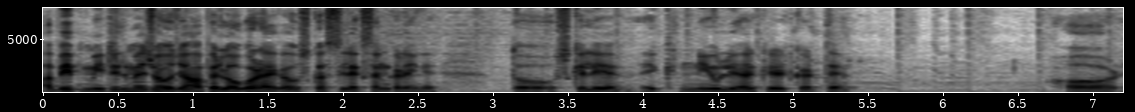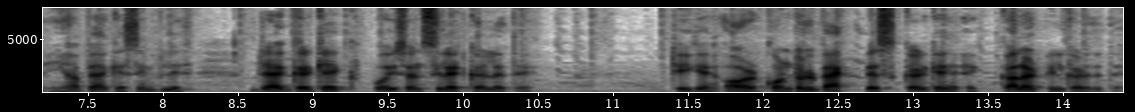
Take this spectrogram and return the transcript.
अभी मिडिल में जो जहाँ पे लोगो रहेगा उसका सिलेक्शन करेंगे। तो उसके लिए एक न्यू लेयर क्रिएट करते और यहाँ पे आके सिंपली ड्रैग करके एक पोजीशन सिलेक्ट कर लेते ठीक है, और कंट्रोल बैक प्रेस करके एक कलर फिल कर देते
